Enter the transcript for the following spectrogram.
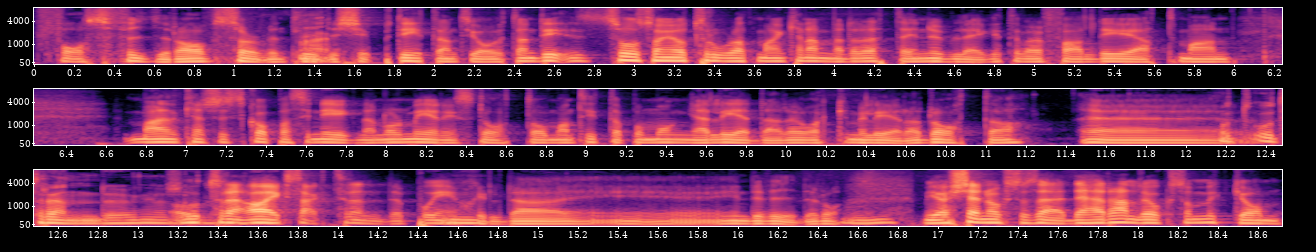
fas 4 av servant Nej. leadership. Det hittar inte jag. Utan det, så som jag tror att man kan använda detta i nuläget i varje fall, det är att man man kanske skapar sin egna normeringsdata och man tittar på många ledare och ackumulerar data. Eh, Och, och trender kanske. och tre- ja, exakt. Trender på enskilda eh, individer. Då. Mm. Men jag känner också så här, det här handlar också mycket om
